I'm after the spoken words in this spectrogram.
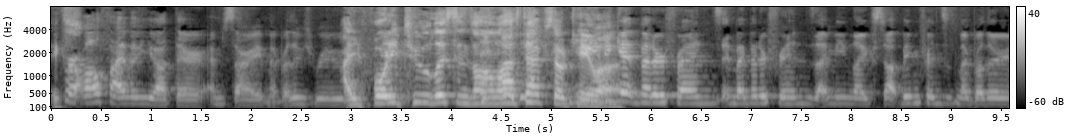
Ex- For all five of you out there, I'm sorry. My brother's rude. I had 42 listens on the last episode, You need Kayla. to get better friends, and by better friends, I mean like stop being friends with my brother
